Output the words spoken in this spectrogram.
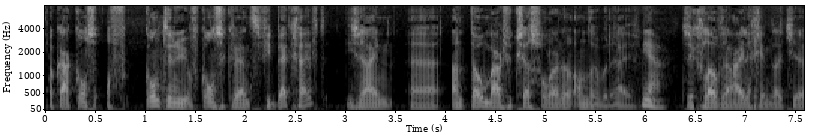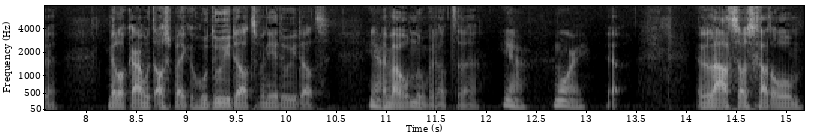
elkaar of continu of consequent feedback geeft, die zijn uh, aantoonbaar succesvoller dan andere bedrijven. Ja. Dus ik geloof er heilig in dat je met elkaar moet afspreken hoe doe je dat, wanneer doe je dat ja. en waarom doen we dat. Uh. Ja, mooi. Ja. En de laatste, als het gaat om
